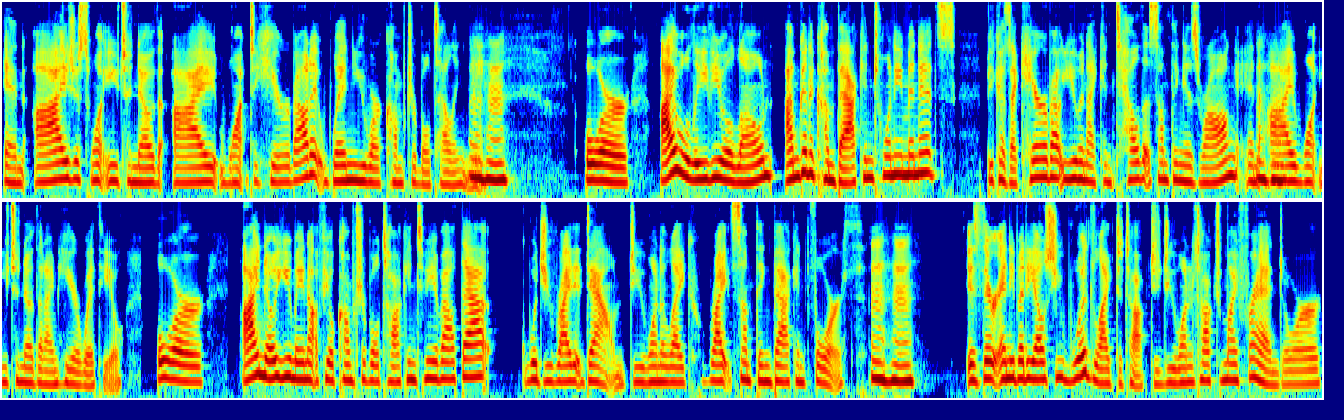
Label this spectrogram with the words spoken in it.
And I just want you to know that I want to hear about it when you are comfortable telling me. Or I will leave you alone. I'm going to come back in 20 minutes because I care about you and I can tell that something is wrong and I want you to know that I'm here with you. Or I know you may not feel comfortable talking to me about that. Would you write it down? Do you want to like write something back and forth? Mm-hmm. Is there anybody else you would like to talk to? Do you want to talk to my friend or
